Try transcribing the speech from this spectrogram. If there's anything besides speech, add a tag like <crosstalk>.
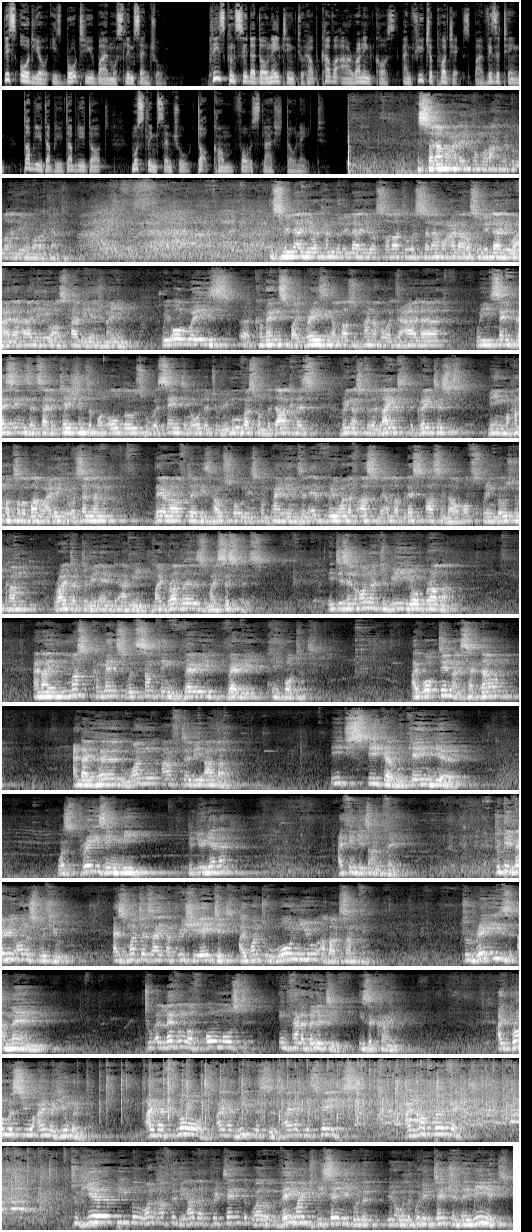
This audio is brought to you by Muslim Central. Please consider donating to help cover our running costs and future projects by visiting www.muslimcentral.com forward slash donate. Assalamu alaikum wa rahmatullahi wa barakatuh. Bismillahi walhamdulillahi wassalatu wassalamu ala rasulillahi wa ala alihi wa ashabihi ajma'in. We always uh, commence by praising Allah subhanahu wa ta'ala. We send blessings and salutations upon all those who were sent in order to remove us from the darkness, bring us to the light, the greatest being Muhammad sallallahu alayhi wa sallam. Thereafter, his household, his companions, and every one of us, may Allah bless us and our offspring, those to come right up to the end. Ameen. My brothers, my sisters, it is an honor to be your brother. And I must commence with something very, very important. I walked in, I sat down, and I heard one after the other. Each speaker who came here was praising me. Did you hear that? I think it's unfair. To be very honest with you, as much as I appreciate it, I want to warn you about something. To raise a man to a level of almost infallibility is a crime. I promise you, I'm a human. I have flaws, I have weaknesses, I have mistakes. I'm not perfect to hear people one after the other pretend, well, they might be saying it with a, you know, with a good intention, they mean it.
